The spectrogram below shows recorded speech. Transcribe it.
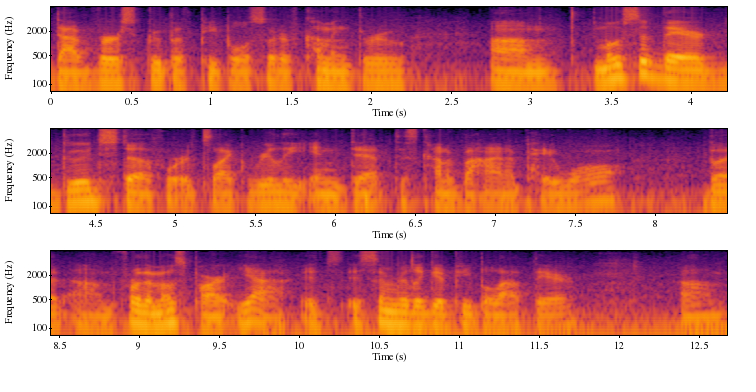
diverse group of people sort of coming through um, most of their good stuff, where it's like really in depth, is kind of behind a paywall. But um, for the most part, yeah, it's, it's some really good people out there. Um,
